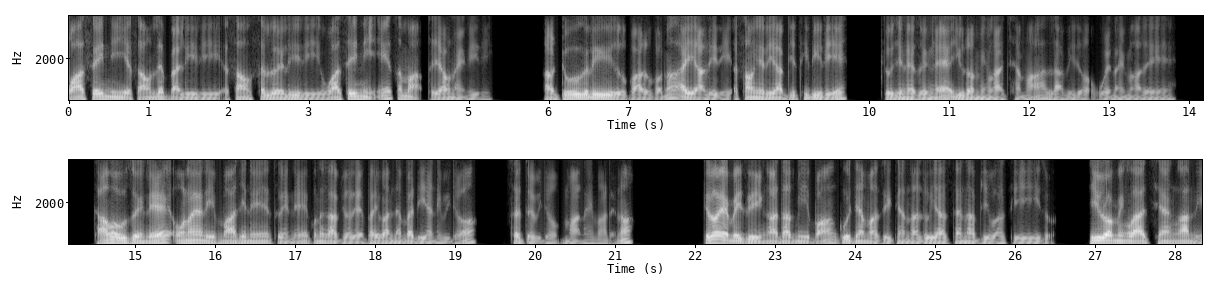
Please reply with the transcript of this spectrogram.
ဝါစိမ့်နီအဆောင်လက်ပတ်လေးတွေအဆောင်ဆလွယ်လေးတွေဝါစိမ့်နီအင်းစမဖျောင်းနိုင်လေးတွေနောက်ဒိုးကလေးတို့ဘာလို့ပေါ့နော်အဲ့ရလေးတွေအဆောင်ရရပစ္စည်းလေးတွေ လိုချင်တယ်ဆိုရင်လည်းယူရိုမင်္ဂလာချမ်းမှာလာပြီးတော့ဝယ်နိုင်ပါတယ်ကောင်းမဟုတ်ဆိုရင်လည်း online ကနေမှားခြင်းနဲ့ဆိုရင်လည်းခုနကပြောတဲ့ Viber နံပါတ်တွေကနေပြီးတော့ဆက်သွယ်ပြီးတော့မှားနိုင်ပါတယ်နော်ကျွန်တော်ရဲ့မိတ်ဆွေငါသားသမီးအပေါင်းကိုကျမ်းပါစိတ်ချမ်းသာလိုရဆန္ဒပြပါစေလို့ဒီရောမင်္ဂလာချမ်းကနေ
